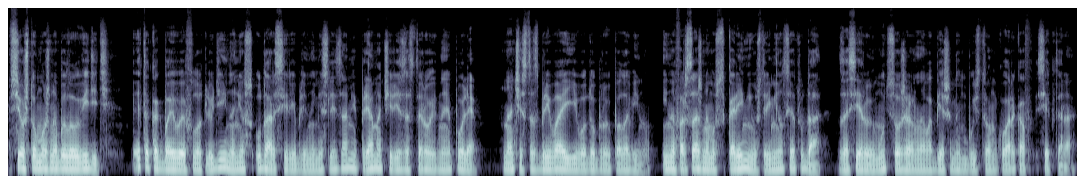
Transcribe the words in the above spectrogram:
Все, что можно было увидеть, это как боевой флот людей нанес удар серебряными слезами прямо через астероидное поле, начисто сбривая его добрую половину, и на форсажном ускорении устремился туда, за серую муть сожранного бешеным буйством кварков сектора.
